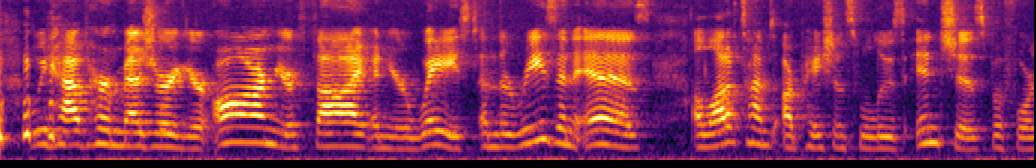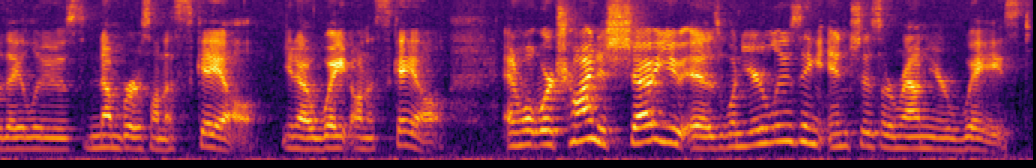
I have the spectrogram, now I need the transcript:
we have her measure your arm, your thigh, and your waist. And the reason is a lot of times our patients will lose inches before they lose numbers on a scale, you know, weight on a scale. And what we're trying to show you is when you're losing inches around your waist,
